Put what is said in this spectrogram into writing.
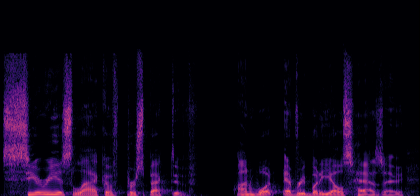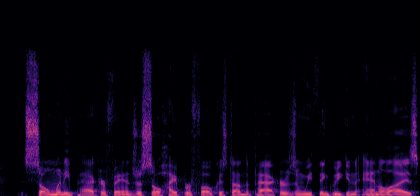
serious lack of perspective on what everybody else has. So many Packer fans are so hyper focused on the Packers, and we think we can analyze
